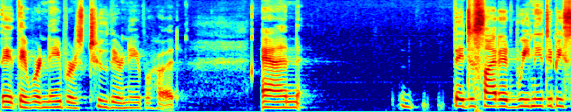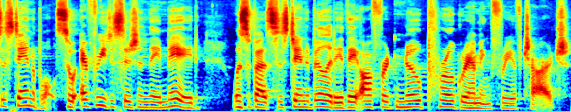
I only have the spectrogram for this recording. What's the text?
They, they were neighbors to their neighborhood. And they decided we need to be sustainable. So every decision they made was about sustainability. They offered no programming free of charge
